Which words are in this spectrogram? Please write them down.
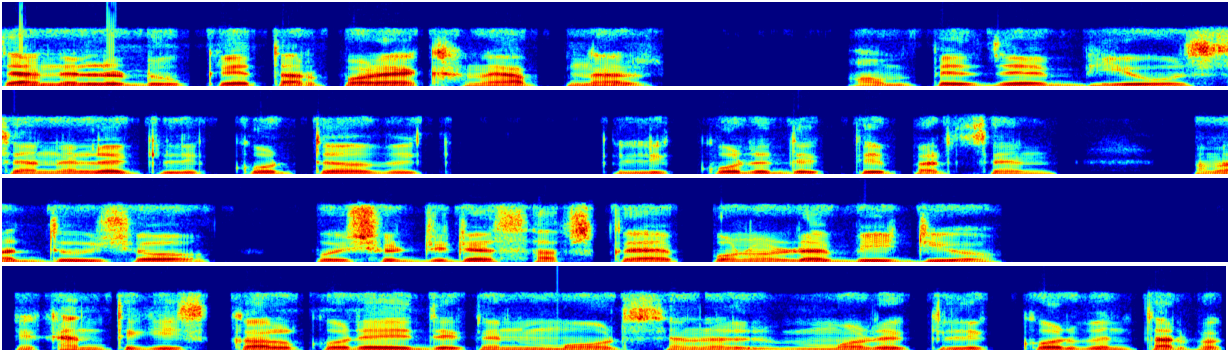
চ্যানেলে ঢুকে তারপর এখানে আপনার হোম পেজে ভিউজ চ্যানেলে ক্লিক করতে হবে। ক্লিক করে দেখতেই পাচ্ছেন আমার দুইশো পঁয়ষট্টিটা সাবস্ক্রাইব পনেরোটা ভিডিও এখান থেকে স্ক্রল করে দেখেন মোর চ্যানেল মোরে ক্লিক করবেন তারপর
